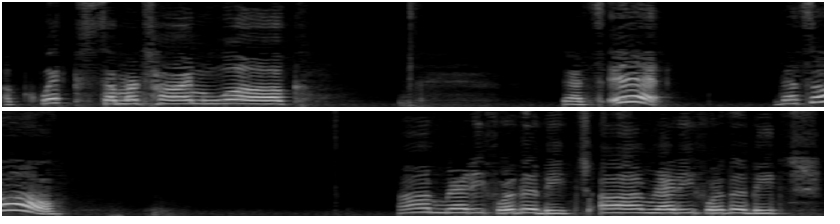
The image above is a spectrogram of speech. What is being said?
a quick summertime look. That's it. That's all. I'm ready for the beach. I'm ready for the beach.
